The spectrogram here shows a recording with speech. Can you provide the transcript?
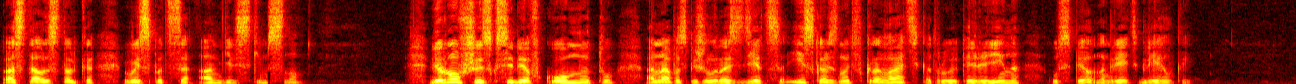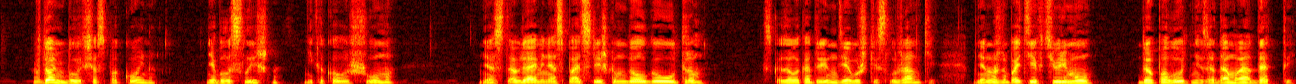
Осталось только выспаться ангельским сном. Вернувшись к себе в комнату, она поспешила раздеться и скользнуть в кровать, которую Перерина успела нагреть грелкой. В доме было все спокойно, не было слышно никакого шума. — Не оставляй меня спать слишком долго утром, — сказала Катрин девушке-служанке. — Мне нужно пойти в тюрьму до полудня за дамой Адеттой,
